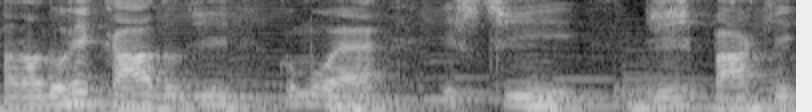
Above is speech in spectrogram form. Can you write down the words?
Tá dado o recado de como é este digipack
